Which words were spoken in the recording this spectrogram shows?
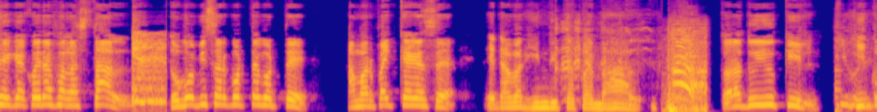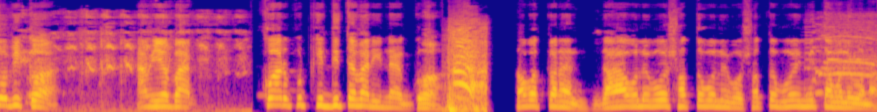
থেকে কইরা ফেলাস তাল। তবু বিচার করতে করতে আমার পাইকা গেছে। এটা আবার হিন্দিতে কয় ভালো তোরা দুই উকিল কি কবি ক? আমি আবার কর পুটকি দিতে পারি না গ। শপথ করেন যাহা বলিব সত্য বলিব সত্য বই মিথ্যা বলিব না।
